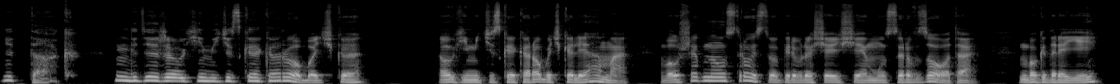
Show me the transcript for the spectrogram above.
Итак, где же алхимическая коробочка? Алхимическая коробочка Лиама волшебное устройство, превращающее мусор в золото. Благодаря ей,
